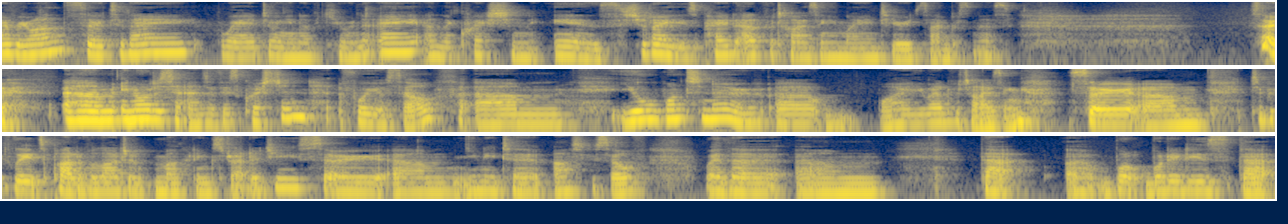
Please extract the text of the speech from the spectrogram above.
everyone. So today we're doing another Q&A and the question is should I use paid advertising in my interior design business? So, um, in order to answer this question for yourself, um, you'll want to know uh, why are you advertising? So, um, typically it's part of a larger marketing strategy. So, um, you need to ask yourself whether um, that uh, what, what it is that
